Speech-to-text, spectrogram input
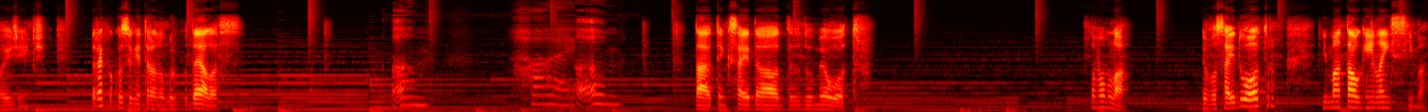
Oi, gente. Será que eu consigo entrar no grupo delas? Um. Hi. Um. Tá, eu tenho que sair do, do, do meu outro. Então vamos lá. Eu vou sair do outro e matar alguém lá em cima.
